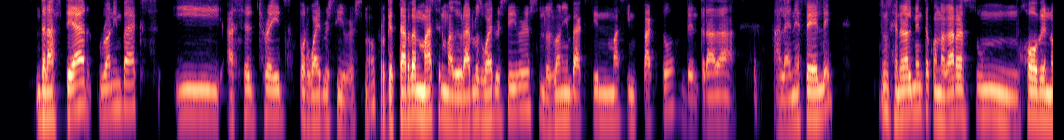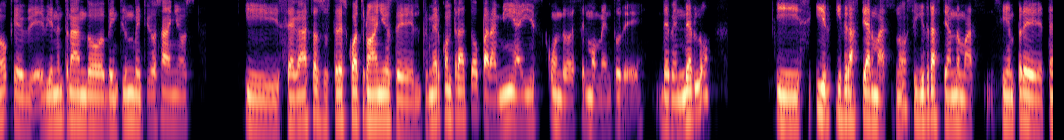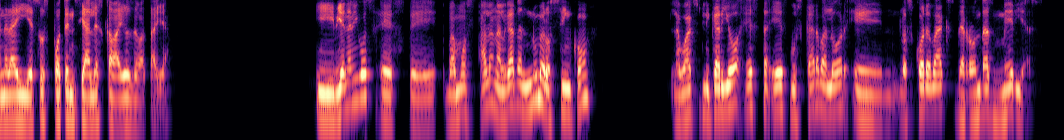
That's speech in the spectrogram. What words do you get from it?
draftear running backs y hacer trades por wide receivers, ¿no? Porque tardan más en madurar los wide receivers, los running backs tienen más impacto de entrada a la NFL. Entonces, generalmente cuando agarras un joven, ¿no? Que viene entrando 21, 22 años y se gasta sus 3, 4 años del primer contrato, para mí ahí es cuando es el momento de, de venderlo y ir y draftear más, ¿no? Seguir drafteando más, siempre tener ahí esos potenciales caballos de batalla. Y bien amigos, este, vamos a la nalgada número 5. La voy a explicar yo. Esta es buscar valor en los quarterbacks de rondas medias.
